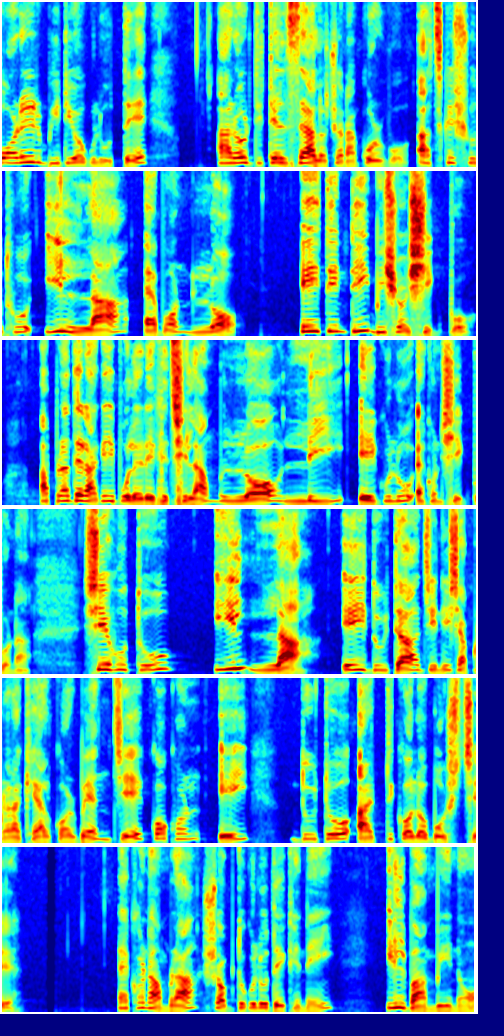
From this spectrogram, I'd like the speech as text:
পরের ভিডিওগুলোতে আরও ডিটেলসে আলোচনা করব। আজকে শুধু ই লা এবং ল। এই তিনটি বিষয় শিখব। আপনাদের আগেই বলে রেখেছিলাম, ল, লি এইগুলো এখন শিখব না। সেহেতু ইল লা এই দুইটা জিনিস আপনারা খেয়াল করবেন যে কখন এই দুটো আর্টিকলও বসছে। এখন আমরা শব্দগুলো দেখে নেই। ইল বাম্বিনো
